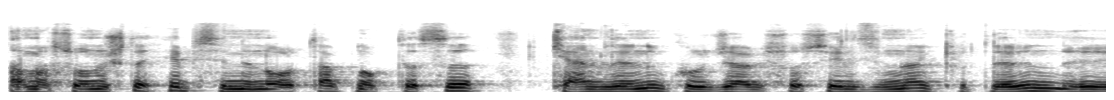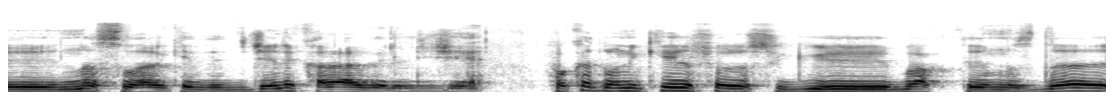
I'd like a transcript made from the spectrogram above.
ama sonuçta hepsinin ortak noktası kendilerinin kuracağı bir sosyalizmden Kürtlerin e, nasıl hareket edeceğine karar verileceği. Fakat 12 yıl sonrası e, baktığımızda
